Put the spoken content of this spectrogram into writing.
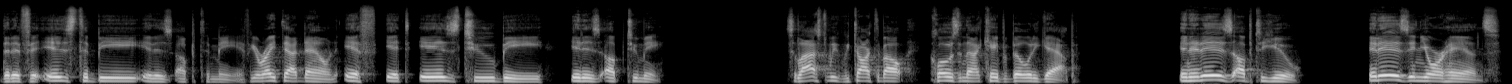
that if it is to be, it is up to me. If you write that down, if it is to be, it is up to me. So last week we talked about closing that capability gap. And it is up to you. It is in your hands.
